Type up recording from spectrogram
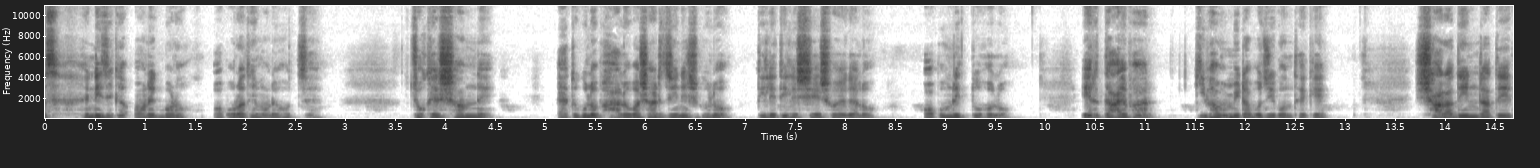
আজ নিজেকে অনেক বড় অপরাধী মনে হচ্ছে। চোখের সামনে এতগুলো ভালোবাসার জিনিসগুলো তিলে তিলে শেষ হয়ে গেল, অপমৃত্যু হলো। এর দায়ভার কীভাবে মেটাবো জীবন থেকে? সারা দিন রাতের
